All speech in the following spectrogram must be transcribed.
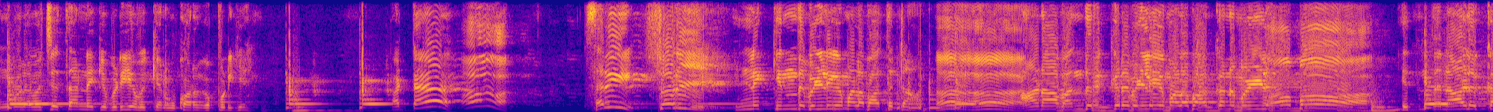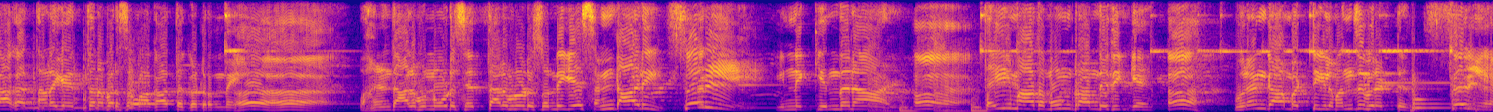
உங்களை வச்சு தான் இன்னைக்கு விடிய வைக்கணும். உட்காருங்க பிடிக்க பட்ட. சரி. சரி. இன்னைக்கு இந்த வெள்ளிய மலை பார்த்துட்டான். ஆனா வந்திருக்கிற வெள்ளிய மலை பார்க்கணும் இல்ல ஆமா. இந்த நாளுக்காக தலையை எத்தனை வருஷமா காத்துக்கிட்டு இருந்தேன்? செத்தால் உன்னோடு சொன்னீங்க சண்டாடி சரி. இன்னைக்கு இந்த நாள். தை மாதம் மூன்றாம் தேதிங்க. உரங்காம்பட்டியில் மஞ்சு விரட்டு. சரிங்க.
